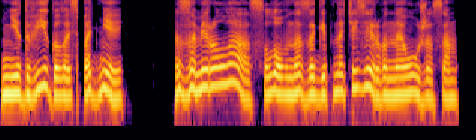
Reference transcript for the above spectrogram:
не двигалась под ней, замерла, словно загипнотизированная ужасом.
